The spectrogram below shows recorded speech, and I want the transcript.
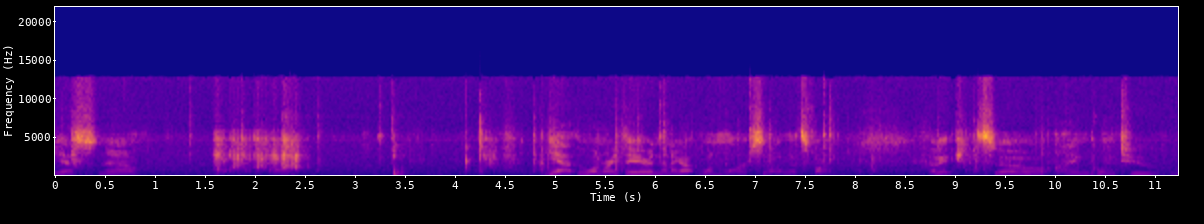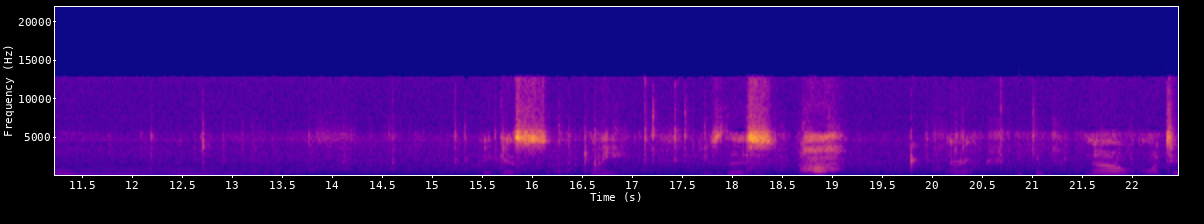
Yes. No. Yeah, the one right there, and then I got one more, so that's fine. Okay, so I'm going to. Ooh, I guess uh, let me use this. Ah, go. No, I want to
